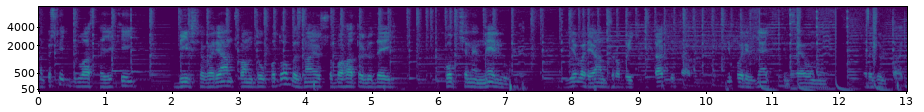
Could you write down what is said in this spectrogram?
Напишіть, будь ласка, який більше варіант вам до вподоби. Знаю, що багато людей копчене не люблять. Є варіант зробити і так, і так. І порівняти в кінцевому результаті.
